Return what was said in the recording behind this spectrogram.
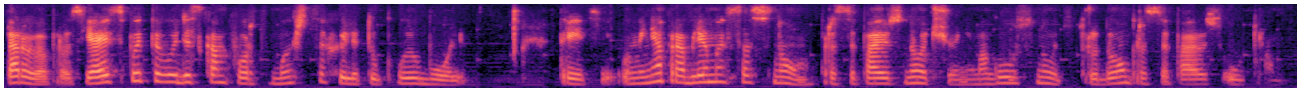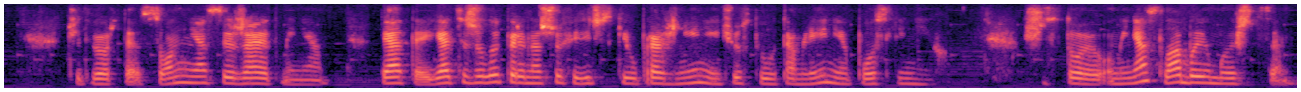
Второй вопрос. Я испытываю дискомфорт в мышцах или тупую боль. Третий. У меня проблемы со сном. Просыпаюсь ночью, не могу уснуть, с трудом просыпаюсь утром. Четвертое. Сон не освежает меня. Пятое. Я тяжело переношу физические упражнения и чувствую утомление после них. Шестое. У меня слабые мышцы.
